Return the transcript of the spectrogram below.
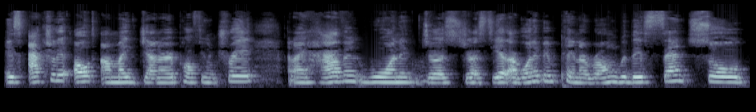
It's actually out on my January perfume tray and I haven't worn it just just yet. I've only been playing around with this scent. So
